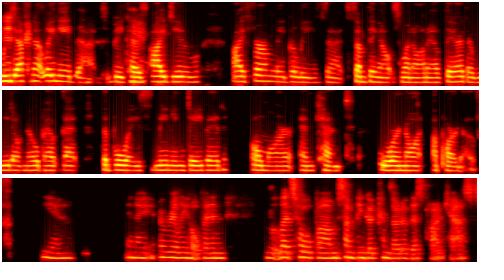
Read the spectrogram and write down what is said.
we definitely need that because yeah. i do i firmly believe that something else went on out there that we don't know about that the boys meaning david omar and kent were not a part of. Yeah. And i, I really hope and let's hope um, something good comes out of this podcast.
